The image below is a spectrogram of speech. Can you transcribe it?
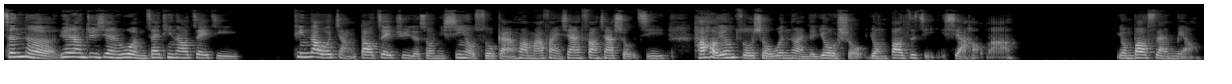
真的，月亮巨蟹，如果你在听到这一集，听到我讲到这句的时候，你心有所感的话，麻烦你现在放下手机，好好用左手温暖你的右手，拥抱自己一下好吗？拥抱三秒。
